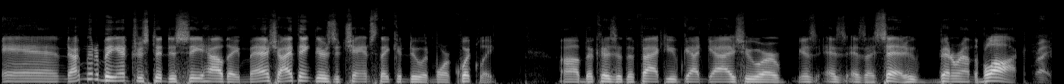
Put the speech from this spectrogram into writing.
and I'm going to be interested to see how they mesh. I think there's a chance they could do it more quickly uh, because of the fact you've got guys who are, as, as, as I said, who've been around the block. Right.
